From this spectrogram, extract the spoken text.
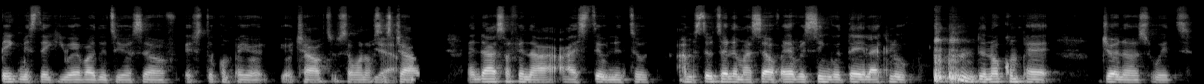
big mistake you ever do to yourself is to compare your, your child to someone else's Yeah. child. And that's something that I still need to, I'm still telling myself every single day, like, look, do not compare Jonas with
